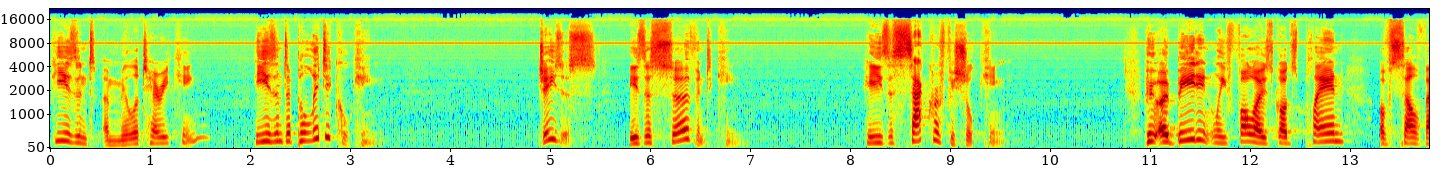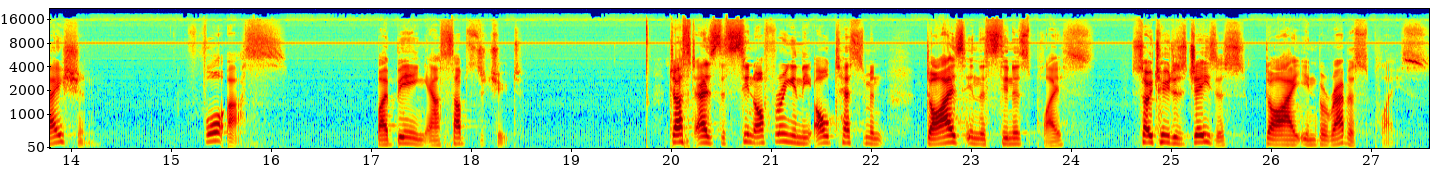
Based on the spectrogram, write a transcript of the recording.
He isn't a military king, he isn't a political king. Jesus is a servant king, he is a sacrificial king who obediently follows God's plan of salvation for us by being our substitute. Just as the sin offering in the Old Testament dies in the sinner's place, so too does Jesus die in Barabbas' place.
